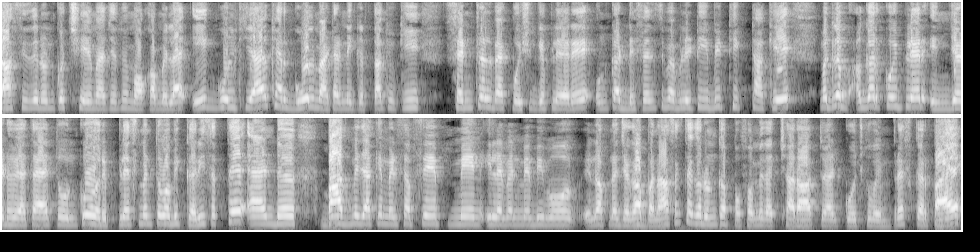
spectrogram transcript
लास्ट सीज़न उनको छह मैचेस में मौका मिला है। एक गोल किया है, खैर गोल मैटर नहीं करता क्योंकि सेंट्रल बैक पोजीशन के प्लेयर है, उनका डिफेंसिव एबिलिटी भी ठीक ठाक है। मतलब अगर कोई प्लेयर इंजर्ड हो जाता है तो उनको रिप्लेसमेंट तो वो भी कर ही सकते हैं एंड बाद में जाके मेरे हिसाब से मेन इलेवन में भी वो यू नो अपना जगह बना सकते हैं। अगर उनका परफॉर्मेंस अच्छा रहा तो एंड कोच को वो इंप्रेस कर पाए।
